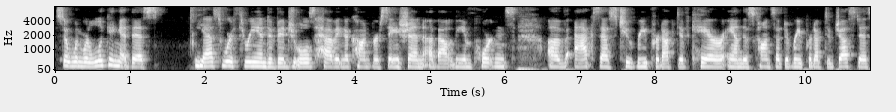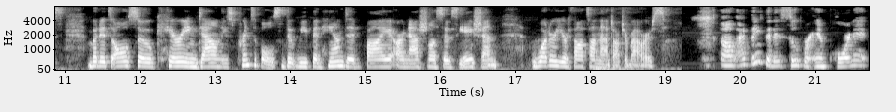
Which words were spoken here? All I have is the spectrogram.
So when we're looking at this, yes, we're three individuals having a conversation about the importance of access to reproductive care and this concept of reproductive justice, but it's also carrying down these principles that we've been handed by our national association. What are your thoughts on that, Dr. Bowers? Um, I think that it's super important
